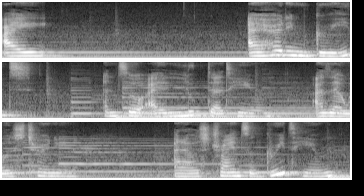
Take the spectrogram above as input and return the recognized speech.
i i heard him greet and so i looked at him as i was turning and I was trying to greet him,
